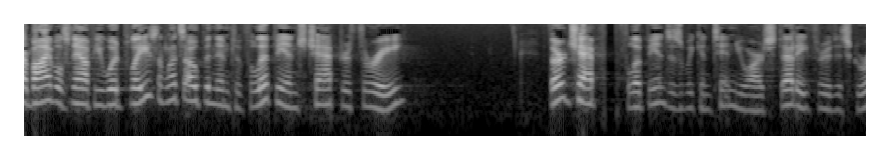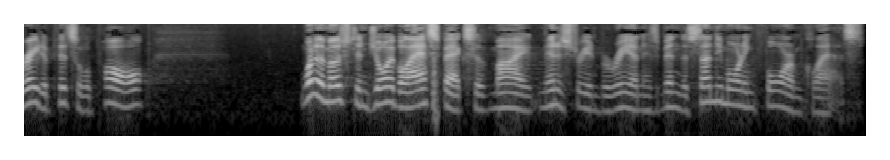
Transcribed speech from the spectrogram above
Our Bibles now, if you would please, and let's open them to Philippians chapter 3. Third chapter of Philippians as we continue our study through this great epistle of Paul. One of the most enjoyable aspects of my ministry in Berean has been the Sunday morning forum class.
